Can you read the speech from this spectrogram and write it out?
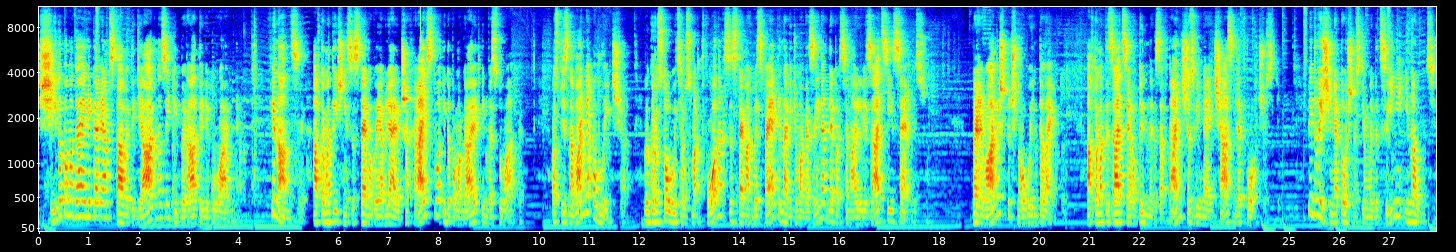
Щі допомагає лікарям ставити діагнози і підбирати лікування. Фінанси. Автоматичні системи виявляють шахрайство і допомагають інвестувати. Розпізнавання обличчя. Використовується у смартфонах, системах безпеки, навіть у магазинах для персоналізації сервісу. Переваги штучного інтелекту. Автоматизація рутинних завдань, що звільняє час для творчості. Підвищення точності в медицині і науці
